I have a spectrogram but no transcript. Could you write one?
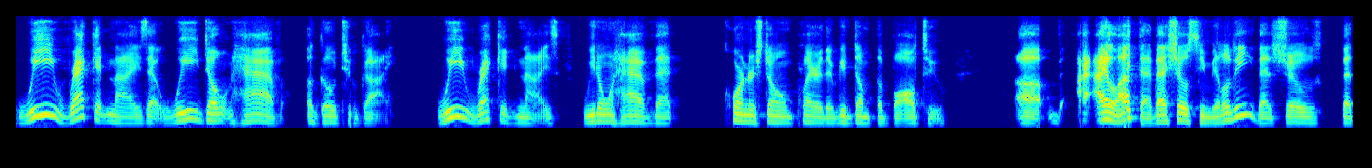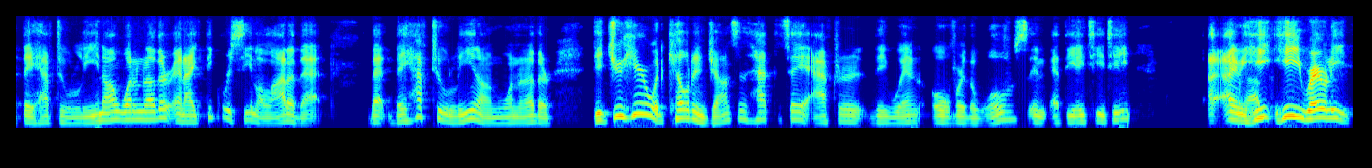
We recognize that we don't have a go to guy. We recognize we don't have that cornerstone player that we dump the ball to. Uh, I, I, like that. That shows humility. That shows that they have to lean on one another. And I think we're seeing a lot of that, that they have to lean on one another. Did you hear what Keldon Johnson had to say after they went over the Wolves in at the ATT? I, I mean, he he rarely.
